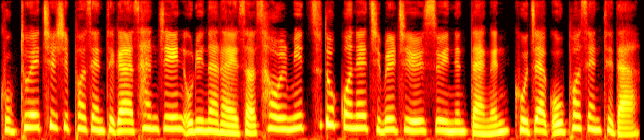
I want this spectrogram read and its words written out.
국토의 70%가 산지인 우리나라에서 서울 및 수도권에 집을 지을 수 있는 땅은 고작 5%다.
